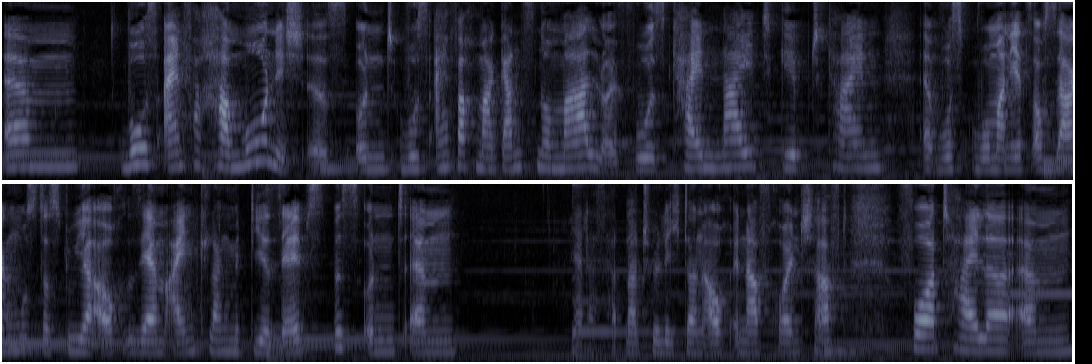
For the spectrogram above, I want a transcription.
Ähm, wo es einfach harmonisch ist und wo es einfach mal ganz normal läuft, wo es keinen Neid gibt, kein, äh, wo man jetzt auch sagen muss, dass du ja auch sehr im Einklang mit dir selbst bist und ähm, ja, das hat natürlich dann auch in der Freundschaft Vorteile. Ähm,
